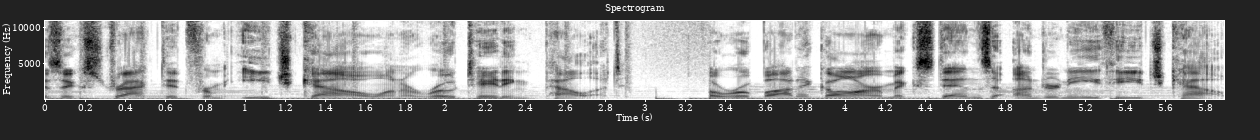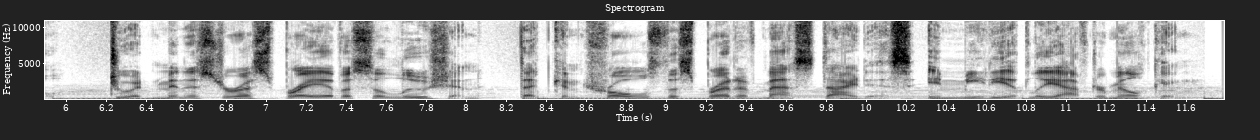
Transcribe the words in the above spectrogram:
Is extracted from each cow on a rotating pallet, a robotic arm extends underneath each cow to administer a spray of a solution that controls the spread of mastitis immediately after milking.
